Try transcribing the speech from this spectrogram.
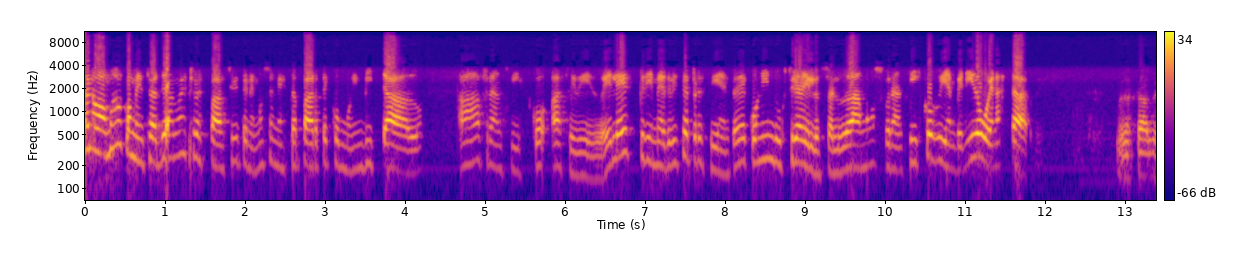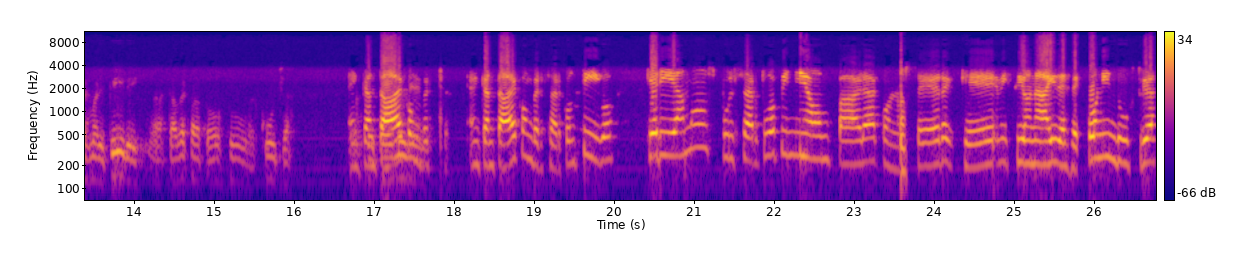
Bueno, vamos a comenzar ya nuestro espacio y tenemos en esta parte como invitado a Francisco Acevedo. Él es primer vicepresidente de Conindustria y lo saludamos. Francisco, bienvenido, buenas tardes. Buenas tardes, Maripiri. Buenas tardes para todos tus escuchas. Encantada de, conversar, encantada de conversar contigo. Queríamos pulsar tu opinión para conocer qué visión hay desde Conindustria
